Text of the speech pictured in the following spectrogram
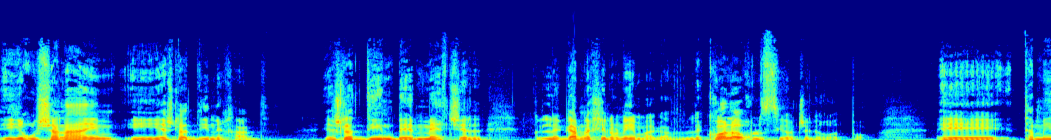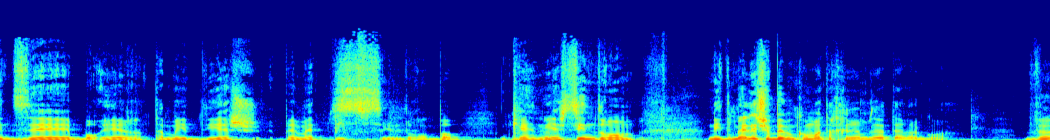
ירושלים, היא, יש לה דין אחד. יש לה דין באמת של, גם לחילונים אגב, לכל האוכלוסיות שגרות פה. אה, תמיד זה בוער, תמיד יש באמת פיצ... סינדרום? פה, כן, יש סינדרום. נדמה לי שבמקומות אחרים זה יותר רגוע. ו-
